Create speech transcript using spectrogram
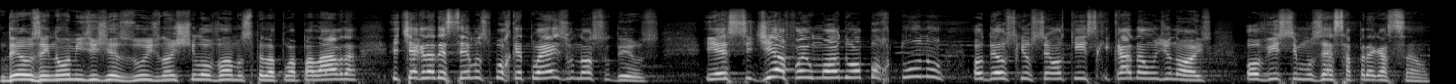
Deus, em nome de Jesus, nós te louvamos pela tua palavra e te agradecemos porque tu és o nosso Deus. E esse dia foi um modo oportuno, ó oh Deus, que o Senhor quis que cada um de nós ouvíssemos essa pregação.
